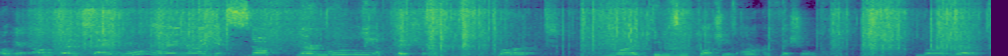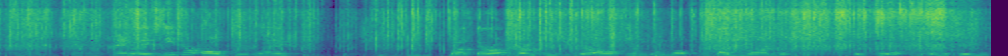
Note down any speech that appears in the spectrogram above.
okay, I was gonna say, normally when I get stuff, they're normally official, but my PVZ plushies aren't official. But, well. Anyways, these are all bootleg, but they're all from indie, they're all indie game. Well, besides one, which is horror, which is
